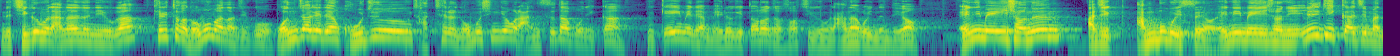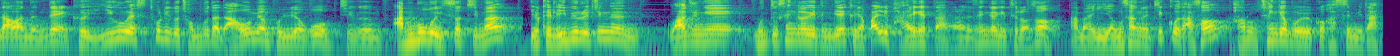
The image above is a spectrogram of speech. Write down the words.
근데 지금은 안 하는 이유가 캐릭터가 너무 많아지고 원작에 대한 고증 자체를 너무 신경을 안 쓰다 보니까 그 게임에 대한 매력이 떨어져서 지금은 안 하고 있는데요 애니메이션은 아직 안 보고 있어요. 애니메이션이 1기까지만 나왔는데 그 이후의 스토리도 전부 다 나오면 보려고 지금 안 보고 있었지만 이렇게 리뷰를 찍는 와중에 문득 생각이 든 게 그냥 빨리 봐야겠다라는 생각이 들어서 아마 이 영상을 찍고 나서 바로 챙겨볼 것 같습니다.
